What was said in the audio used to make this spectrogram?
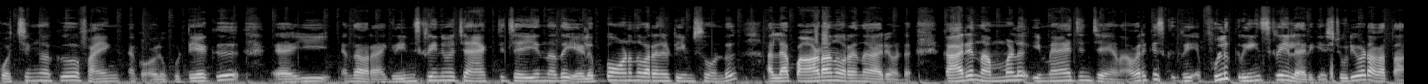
കൊച്ചുങ്ങൾക്ക് ഒരു കുട്ടികൾക്ക് ഈ എന്താ പറയാ ഗ്രീൻ സ്ക്രീൻ വെച്ച് ആക്ട് ചെയ്യുന്നത് എളുപ്പമാണെന്ന് പറയുന്ന ടീംസും ഉണ്ട്. അല്ല പാടാന്ന് പറയുന്ന കാര്യമുണ്ട്. കാര്യം നമ്മൾ ഇമാജിൻ ചെയ്യണം. അവർക്ക് ഫുൾ ഗ്രീൻ സ്ക്രീനിലായിരിക്കും സ്റ്റുഡിയോയുടെ അകത്താ.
